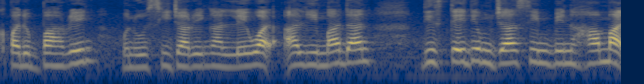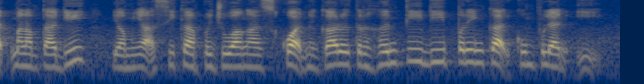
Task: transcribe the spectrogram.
kepada Bahrain menerusi jaringan lewat Ali Madan di Stadium Jasim bin Hamad malam tadi yang menyaksikan perjuangan skuad negara terhenti di peringkat kumpulan E.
